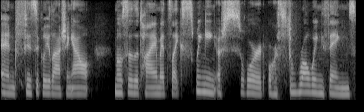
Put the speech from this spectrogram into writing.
and physically lashing out, most of the time it's like swinging a sword or throwing things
